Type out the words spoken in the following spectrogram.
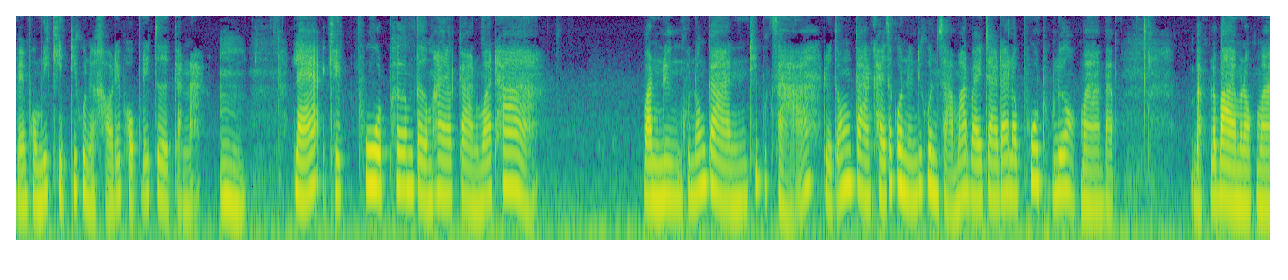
เป็นพรหมลิขิตที่คุณกับเขาได้พบได้เจอกันนะอืม และเค้กพูดเพิ่มเติมให้ละกันว่าถ้า วันหนึ่งคุณต้องการที่ปรึกษา หรือต้องการใครสักคนหนึ่งที่คุณสามารถไว้ใจได้แล้วพูดทุกเรื่องออกมาแบบ แบบระบายมันออกมา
